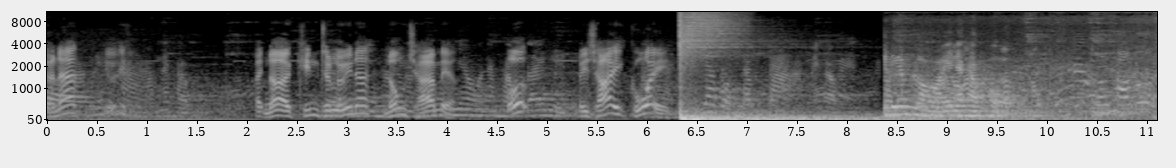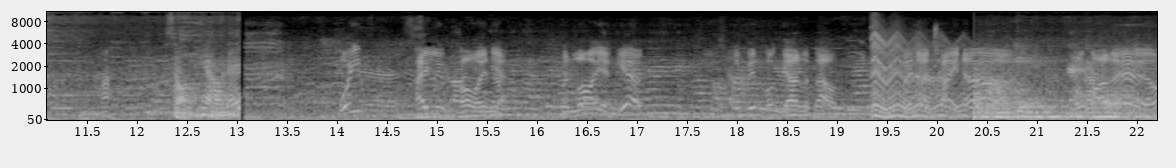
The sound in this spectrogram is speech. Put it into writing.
กันนะน่ากินจังเลยนะน้องช้างเนี่ยโอ้ไม่ใช่กล้วยเรียบร้อยนะครับผมสองแถวได้อุ้ยใครลืมเขาไอ้เนี่ยมันลอยอย่างเงี้ย มันเป็นของยาหรือเปล่าไม่น่าใช่นะออกมาแล้ว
